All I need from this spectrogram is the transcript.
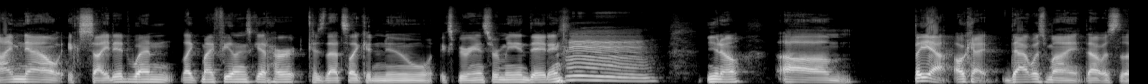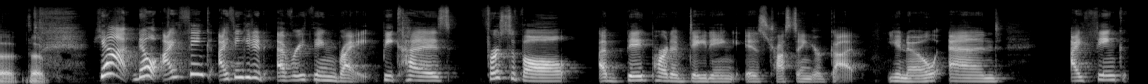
I'm now excited when like my feelings get hurt because that's like a new experience for me in dating, Mm. you know? Um but yeah, okay. That was my that was the the Yeah, no, I think I think you did everything right because first of all, a big part of dating is trusting your gut, you know, and I think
